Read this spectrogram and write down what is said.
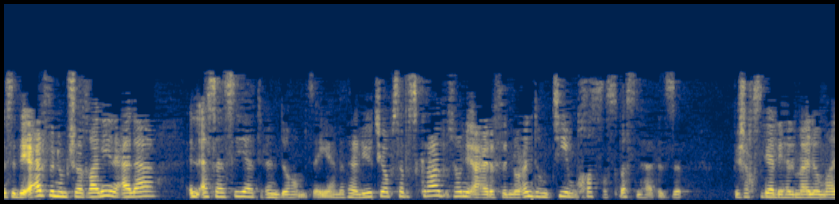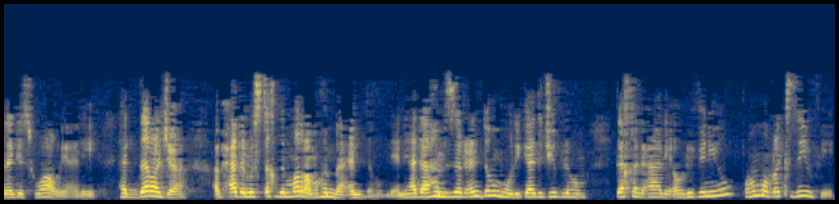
بس اللي أعرف إنهم شغالين على الأساسيات عندهم. زي مثلا اليوتيوب subscribe توني أعرف إنه عندهم team مخصص بس لهذا الزر. في شخص قال لي هالمعلومة أنا قلت wow يعني هالدرجة أبحاث المستخدم مرة مهمة عندهم. يعني هذا أهم زر عندهم هو اللي قاعد يجيب لهم دخل عالي أو revenue فهم مركزين فيه.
